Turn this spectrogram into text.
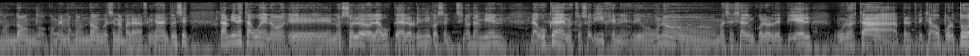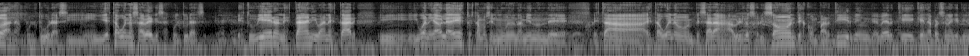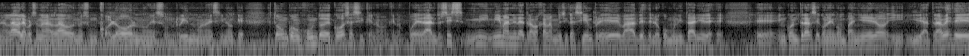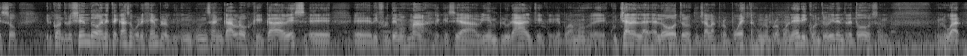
mondongo, comemos mondongo, es una palabra africana. Entonces, también está bueno, eh, no es solo la búsqueda de los rítmicos, sino también la búsqueda de nuestros orígenes. Digo, uno, más allá de un color de piel, uno está pertrechado por todas las culturas y, está bueno saber que esas culturas estuvieron, están y van a estar. Y, bueno, y habla de esto, estamos en un momento también donde está, está bueno empezar a abrir los horizontes, compartir, ver qué, qué es la persona que tiene al lado. La persona al lado no es un color, no es un ritmo, no es, sino que es todo un conjunto de cosas y que, no, que nos puede dar. Entonces, mi, mi manera de trabajar la música siempre va desde lo comunitario y desde eh, encontrarse con el compañero y, de, a través de eso ir construyendo, en este caso, por ejemplo, un, San Carlos que cada vez eh, eh, disfrutemos más, que sea bien plural, que, podamos escuchar al, otro, escuchar las propuestas, uno proponer y construir entre todos un lugar.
